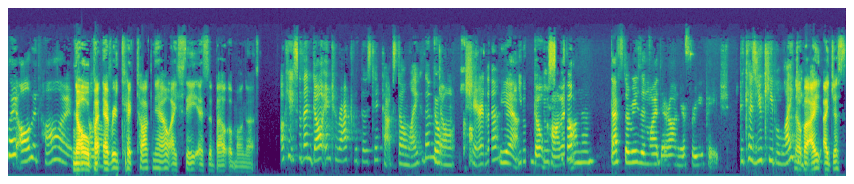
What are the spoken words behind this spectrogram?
play all the time. No, A but every TikTok now I see is about Among Us. Okay, so then don't interact with those TikToks. Don't like them. Don't Don't, com- share them. Yeah, You don't comment skip 'em? on them. That's the reason why they're on your For You page. because you keep liking. No, but I, I just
